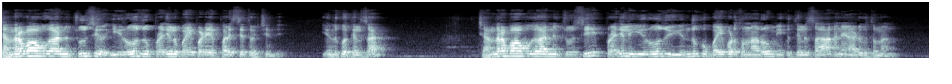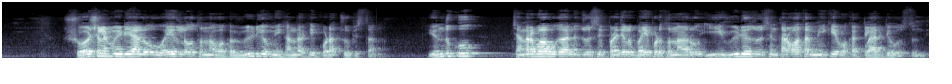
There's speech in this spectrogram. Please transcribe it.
చంద్రబాబు గారిని చూసి ఈరోజు ప్రజలు భయపడే పరిస్థితి వచ్చింది. ఎందుకో తెలుసా? చంద్రబాబు గారిని చూసి ప్రజలు ఈరోజు ఎందుకు భయపడుతున్నారో మీకు తెలుసా అని అడుగుతున్నాను. సోషల్ మీడియాలో వైరల్ అవుతున్న ఒక వీడియో మీకు అందరికీ కూడా చూపిస్తాను. ఎందుకు చంద్రబాబు గారిని చూసి ప్రజలు భయపడుతున్నారు? ఈ వీడియో చూసిన తర్వాత మీకే ఒక క్లారిటీ వస్తుంది.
